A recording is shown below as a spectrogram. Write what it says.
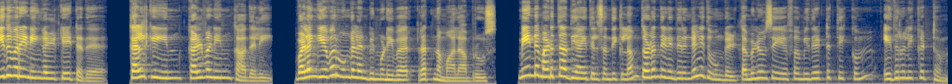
இதுவரை நீங்கள் கேட்டது கல்கியின் கல்வனின் காதலி. வழங்கியவர் உங்கள் அன்பின் முனைவர் ரத்னமாலா புரூஸ். மீண்டும் அடுத்த அத்தியாயத்தில் சந்திக்கலாம். தொடர்ந்து இணைந்திருங்கள். இது உங்கள் தமிழோசை எஃப்எம் இதெட்டு திக்கும் எதிரொலிக்கட்டும்.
